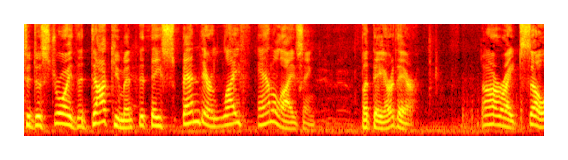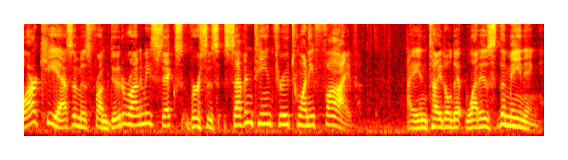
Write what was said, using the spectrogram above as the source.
to destroy the document that they spend their life analyzing. But they are there. All right, so our chiasm is from Deuteronomy 6, verses 17 through 25. I entitled it, What is the Meaning?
